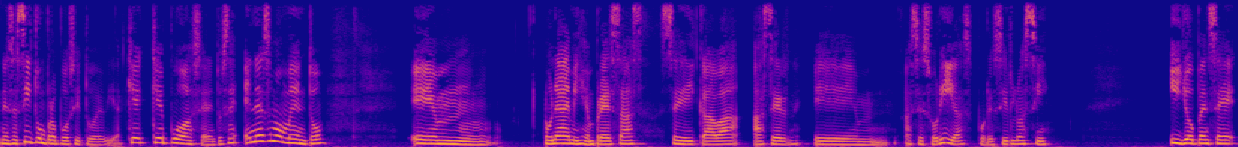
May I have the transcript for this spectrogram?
Necesito un propósito de vida. ¿Qué, qué puedo hacer? Entonces, en ese momento, eh, una de mis empresas se dedicaba a hacer em, asesorías, por decirlo así. Y yo pensé,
